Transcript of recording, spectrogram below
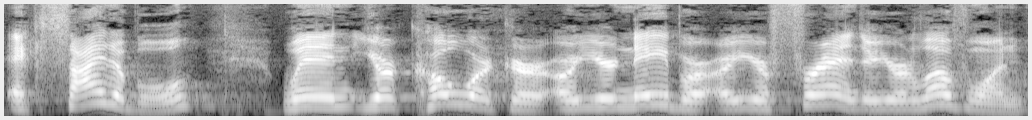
excitable when your coworker or your neighbor or your friend or your loved one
